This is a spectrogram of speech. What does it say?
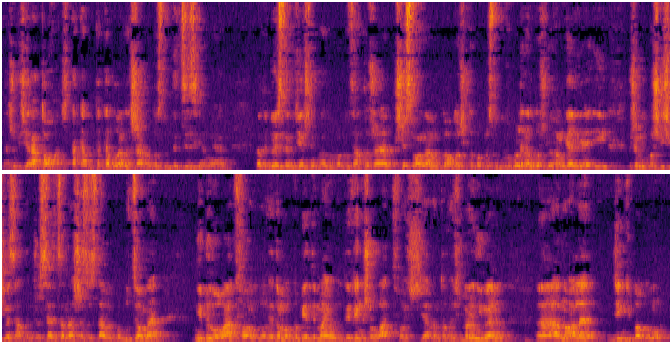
żeby się ratować. Taka, taka była nasza po prostu decyzja, nie? Dlatego jestem wdzięczny Panu Bogu za to, że przysłał nam kogoś, kto po prostu w ogóle nam głosił Ewangelię i że my poszliśmy za tym, że serca nasze zostały pobudzone. Nie było łatwo, bo wiadomo, kobiety mają tutaj większą łatwość. Ja tam trochę się broniłem, e, no ale dzięki Bogu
